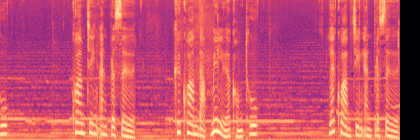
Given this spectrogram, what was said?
ทุกข์ ความจริงอันประเสริฐ คือความดับไม่เหลือของทุกข์ และความจริงอันประเสริฐ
